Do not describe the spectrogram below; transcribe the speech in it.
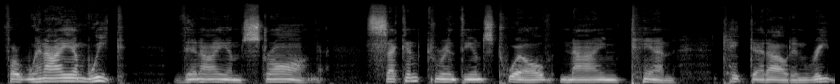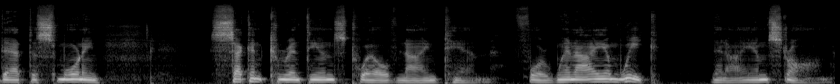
For when I am weak, then I am strong. 2 Corinthians 12, 9, 10. Take that out and read that this morning. 2 Corinthians 12, 9, 10. For when I am weak, then I am strong.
